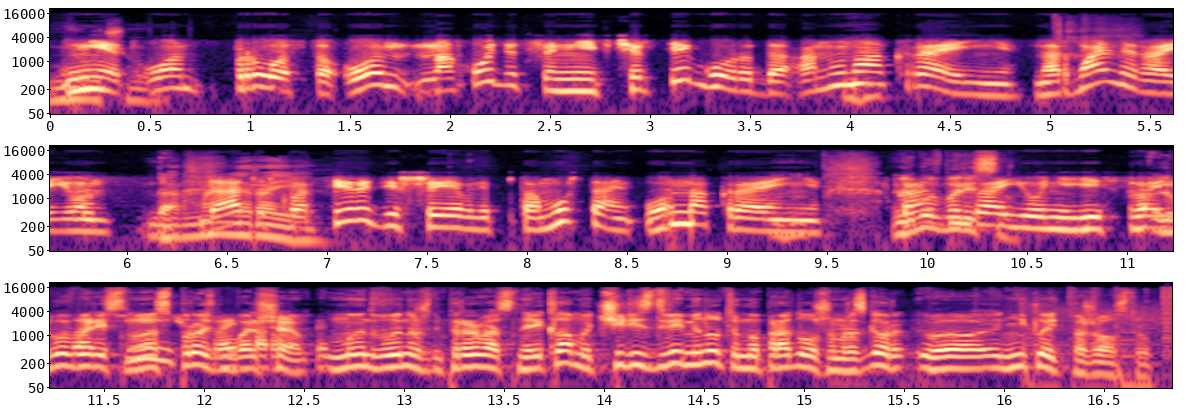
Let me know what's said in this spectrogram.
Нет, очень... он просто... Он находится не в черте города, а ну mm. на окраине. Нормальный район. Да, да район. квартира дешевле, потому что он на окраине. Mm. В Любовь каждом районе есть свои Любовь Борисовна, у нас просьба большая. Коробки. Мы вынуждены прерваться на рекламу. Через две минуты мы продолжим разговор. Э, не клейте, пожалуйста, руку.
